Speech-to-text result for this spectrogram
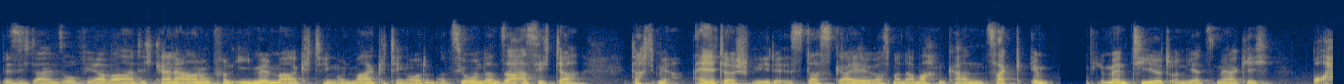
bis ich da in Sofia war, hatte ich keine Ahnung von E-Mail-Marketing und Marketing-Automation. Dann saß ich da, dachte mir, alter Schwede, ist das geil, was man da machen kann. Zack, implementiert und jetzt merke ich, boah,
